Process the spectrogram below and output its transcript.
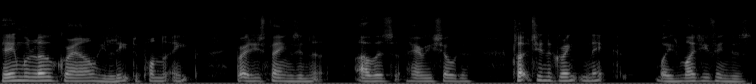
Then with a low growl he leaped upon the ape, buried his fangs in the other's hairy shoulder. Clutching the great neck by his mighty fingers,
